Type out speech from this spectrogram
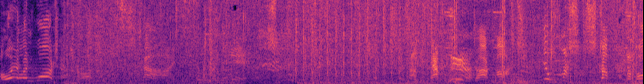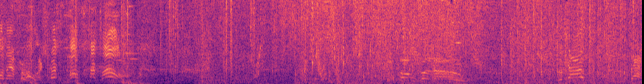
oil and water, or sky, human ears. Witnesses that dark arts. You must stop them before their foolishness costs us all. Overload! Look out! Yeah.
